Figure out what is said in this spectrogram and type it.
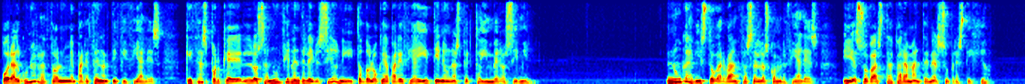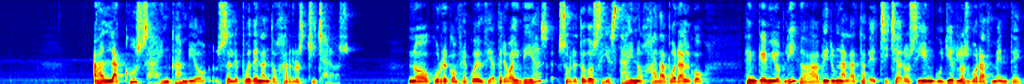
Por alguna razón me parecen artificiales, quizás porque los anuncian en televisión y todo lo que aparece ahí tiene un aspecto inverosímil. Nunca he visto garbanzos en los comerciales, y eso basta para mantener su prestigio. A la cosa, en cambio, se le pueden antojar los chícharos. No ocurre con frecuencia, pero hay días, sobre todo si está enojada por algo, en que me obliga a abrir una lata de chícharos y engullirlos vorazmente,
